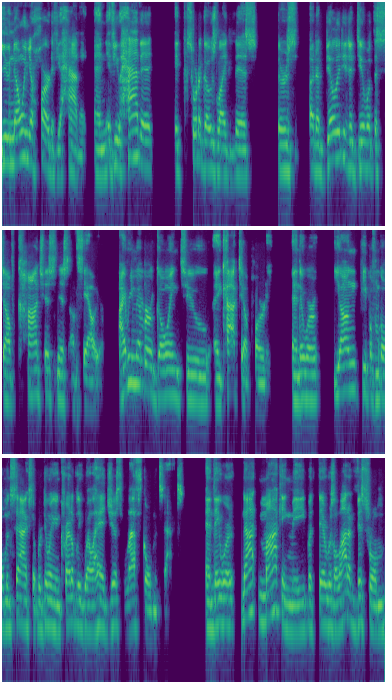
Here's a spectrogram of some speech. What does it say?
you know in your heart if you have it. And if you have it, it sort of goes like this there's an ability to deal with the self consciousness of failure. I remember going to a cocktail party, and there were young people from Goldman Sachs that were doing incredibly well. I had just left Goldman Sachs. And they were not mocking me, but there was a lot of visceral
